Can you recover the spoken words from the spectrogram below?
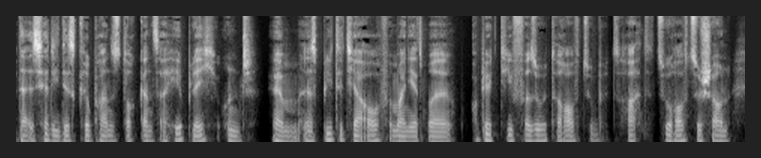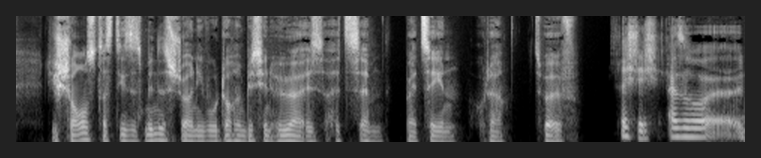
da ist ja die Diskrepanz doch ganz erheblich und ähm, das bietet ja auch, wenn man jetzt mal objektiv versucht, darauf zu, darauf zu schauen, die Chance, dass dieses Mindeststeuerniveau doch ein bisschen höher ist als ähm, bei 10 oder 12. Richtig, also äh,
